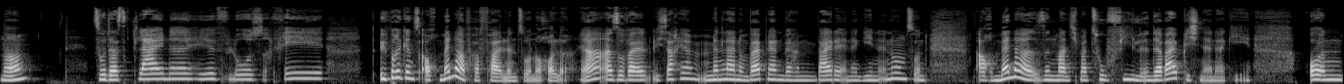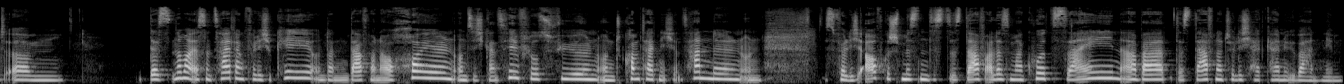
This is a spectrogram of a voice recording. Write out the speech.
ne? so das kleine, hilflose Reh. Übrigens auch Männer verfallen in so eine Rolle, ja. Also weil ich sage ja, Männlein und Weiblein, wir haben beide Energien in uns und auch Männer sind manchmal zu viel in der weiblichen Energie. Und ähm, das nochmal ist eine Zeit lang völlig okay und dann darf man auch heulen und sich ganz hilflos fühlen und kommt halt nicht ins Handeln und ist völlig aufgeschmissen. Das, das darf alles mal kurz sein, aber das darf natürlich halt keine Überhand nehmen.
